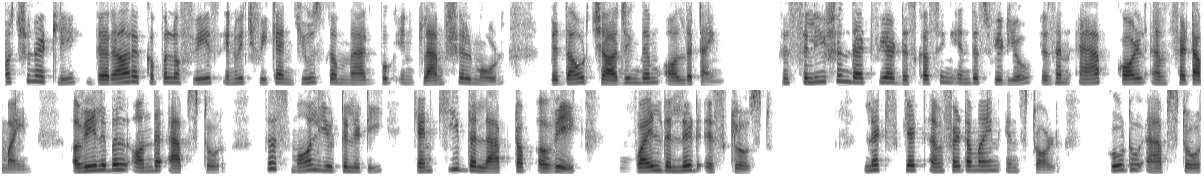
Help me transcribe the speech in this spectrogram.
Fortunately, there are a couple of ways in which we can use the MacBook in clamshell mode without charging them all the time. The solution that we are discussing in this video is an app called Amphetamine, available on the App Store. This small utility can keep the laptop awake while the lid is closed. Let's get Amphetamine installed. Go to App Store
